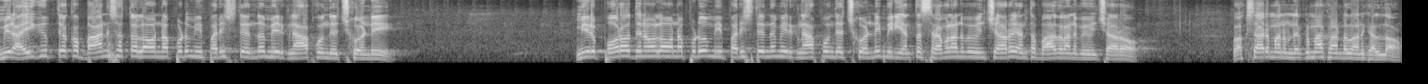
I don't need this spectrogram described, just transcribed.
మీరు ఐగుప్తు యొక్క బానిసత్వంలో ఉన్నప్పుడు మీ పరిస్థితి ఏందో మీరు జ్ఞాపకం తెచ్చుకోండి. మీరు పూర్వదినంలో ఉన్నప్పుడు మీ పరిస్థితి ఏందో మీరు జ్ఞాపకం తెచ్చుకోండి. మీరు ఎంత శ్రమలు అనుభవించారో ఎంత బాధలు అనుభవించారో. ఒకసారి మనం నిర్గమాకాండలోనికి వెళ్దాం.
